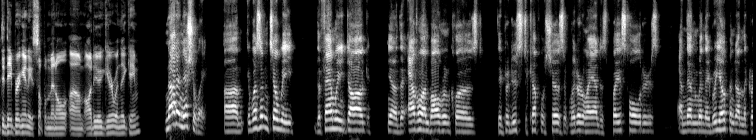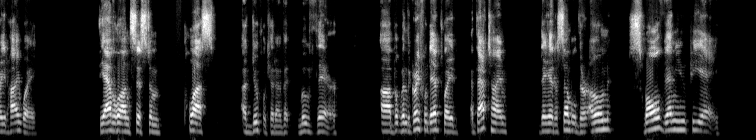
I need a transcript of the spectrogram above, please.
Did they bring any supplemental um, audio gear when they came? Not initially. Um, it wasn't until we, the family dog, you know, the Avalon Ballroom closed. They produced a couple of shows at Winterland as placeholders. And then when they reopened on the Great Highway, the Avalon system plus a duplicate of it moved there. Uh, but when the Grateful Dead played, at that time, they had assembled their own small venue PA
